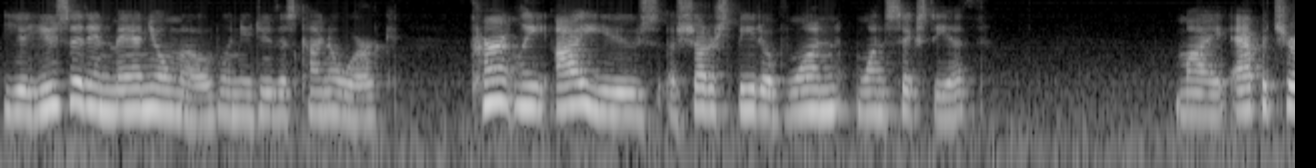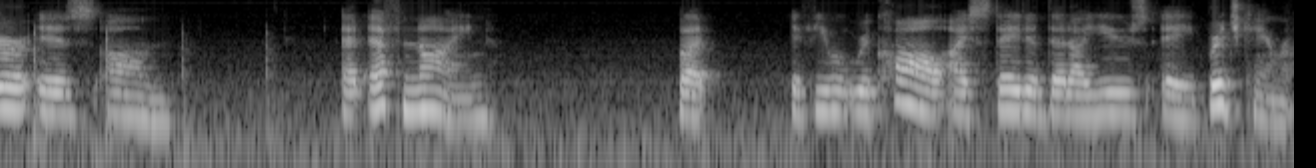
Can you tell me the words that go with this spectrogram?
You use it in manual mode when you do this kind of work. Currently, I use a shutter speed of 1 160th. My aperture is um, at f9, but if you recall, I stated that I use a bridge camera.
